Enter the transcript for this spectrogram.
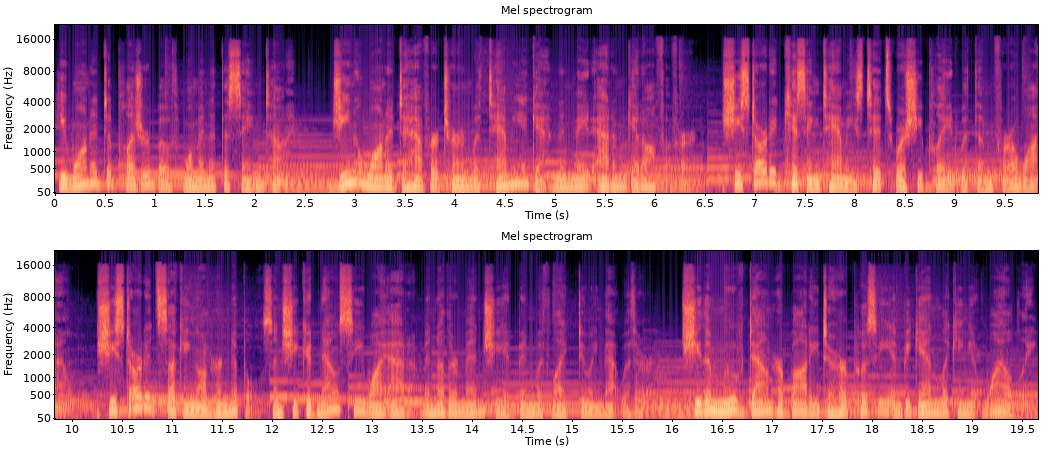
He wanted to pleasure both women at the same time. Gina wanted to have her turn with Tammy again and made Adam get off of her. She started kissing Tammy's tits where she played with them for a while. She started sucking on her nipples, and she could now see why Adam and other men she had been with liked doing that with her. She then moved down her body to her pussy and began licking it wildly.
